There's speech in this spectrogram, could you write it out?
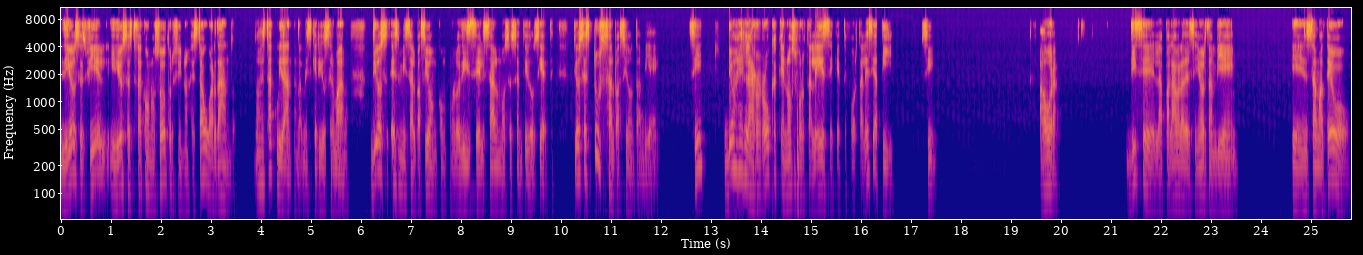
Dios es fiel y Dios está con nosotros y nos está guardando, nos está cuidando, mis queridos hermanos. Dios es mi salvación, como lo dice el Salmo 62.7. Dios es tu salvación también, ¿sí? Dios es la roca que nos fortalece, que te fortalece a ti, ¿sí? Ahora, dice la palabra del Señor también en San Mateo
